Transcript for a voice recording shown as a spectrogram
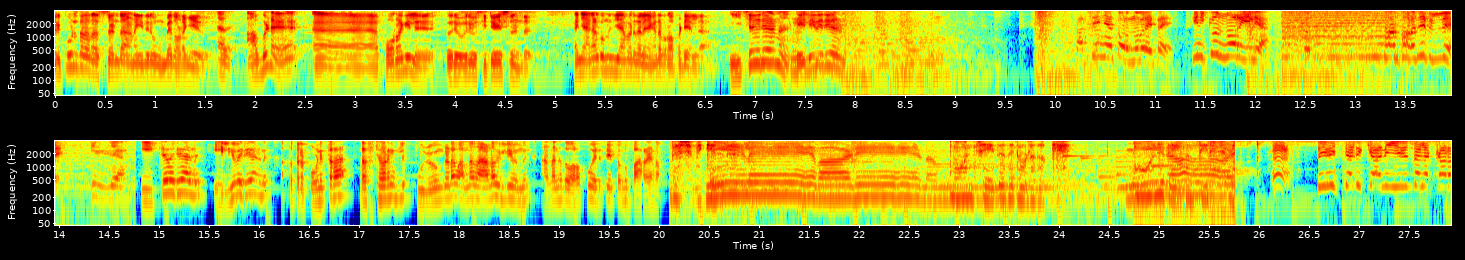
തൃപ്പൂണിത്തറ റെസ്റ്റോറന്റ് ആണ് ഇതിനു മുമ്പേ തുടങ്ങിയത്. അവിടെ പുറകിൽ ഒരു ഒരു സിറ്റുവേഷൻ ഉണ്ട്. ഞങ്ങൾക്കൊന്നും ചെയ്യാൻ പറ്റില്ല ഞങ്ങളുടെ പ്രോപ്പർട്ടി അല്ല. ഈച്ച വരികയാണ് എലി വരികയാണ്. സത്യം ഞാൻ തുറന്നു പറയട്ടെ? എനിക്കൊന്നും അറിയില്ല. താൻ പറഞ്ഞിട്ടില്ലേ? ഇല്ല. ഈച്ച വരികയാണ് എലി വരികയാണ്. അപ്പൊ തൃപ്പൂണിത്ര റെസ്റ്റോറന്റിൽ പുഴുവും കൂടെ വന്നതാണോ ഇല്ലയോ എന്ന് അണ്ണനത് ഉറപ്പ് വരുത്തിയിട്ടൊന്ന് പറയണം. മോൻ ചെയ്തതിനുള്ളതൊക്കെ മോന് ദൈവം തിരിച്ചു തിരിച്ചടിക്കാൻ ഈ ഇരുന്തലക്കട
